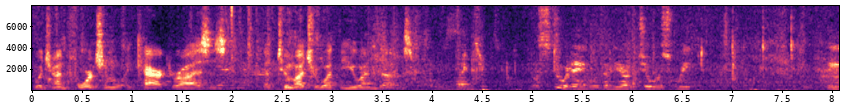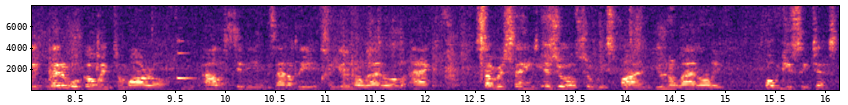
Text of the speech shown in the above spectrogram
which unfortunately characterizes uh, too much of what the UN does. Thanks. Stuart Engel, the New York Jewish Week. The letter will go in tomorrow from the Palestinians. That'll be a unilateral act. Some are saying Israel should respond unilaterally. What would you suggest?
